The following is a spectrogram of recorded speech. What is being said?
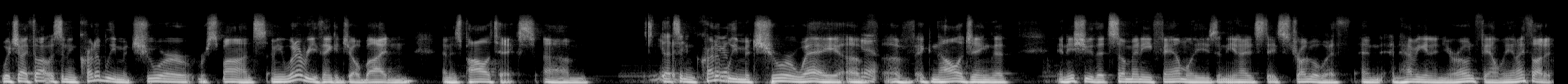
Which I thought was an incredibly mature response. I mean, whatever you think of Joe Biden and his politics, um, yeah, that's an incredibly mature way of yeah. of acknowledging that an issue that so many families in the United States struggle with, and and having it in your own family. And I thought it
